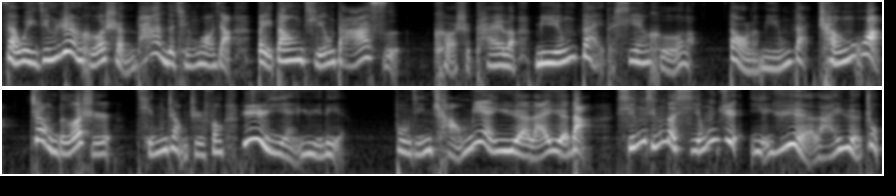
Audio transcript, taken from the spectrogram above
在未经任何审判的情况下被当庭打死，可是开了明代的先河了。到了明代成化、正德时，廷杖之风愈演愈烈，不仅场面越来越大，行刑的刑具也越来越重。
